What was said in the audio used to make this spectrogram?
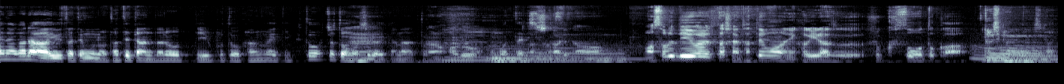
えながらああいう建物を建てたんだろうっていうことを考えていくとちょっと面白いかなと。なるほど思ったりします。確かにな、まあそれで言われると確かに建物に限らず服装とか。確かに。確かに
